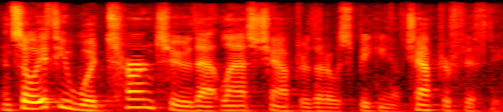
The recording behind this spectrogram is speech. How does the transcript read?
And so, if you would, turn to that last chapter that I was speaking of, chapter 50.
